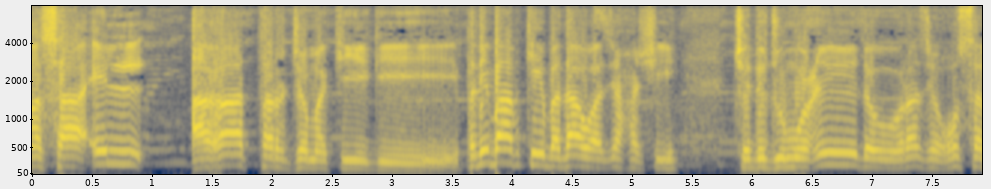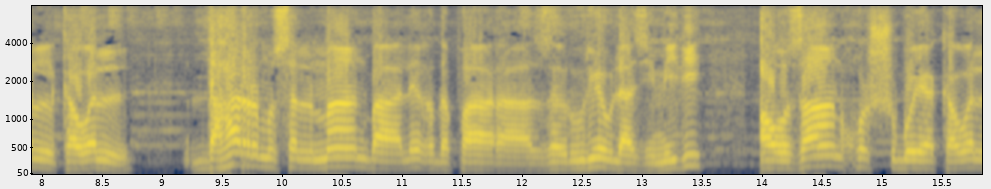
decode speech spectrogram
مسائل هغه ترجمه کیږي په دې باب کې به دا واضح شي چې د جمعې د ورځې غسل کول د هر مسلمان بالغ د پاره ضروري او لازمي دي او ځان خوشبویه کول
